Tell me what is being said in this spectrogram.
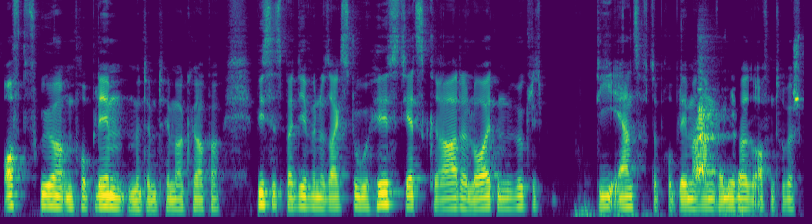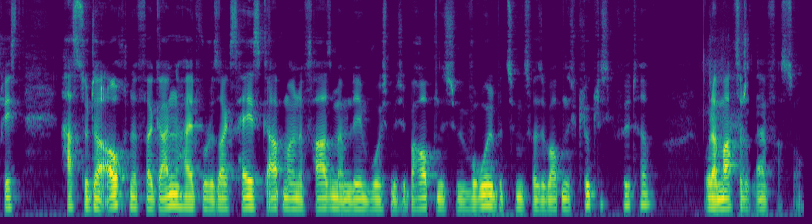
oft früher ein Problem mit dem Thema Körper. Wie ist es bei dir, wenn du sagst, du hilfst jetzt gerade Leuten wirklich, die ernsthafte Probleme haben, wenn du da so offen drüber sprichst? Hast du da auch eine Vergangenheit, wo du sagst, hey, es gab mal eine Phase in meinem Leben, wo ich mich überhaupt nicht wohl bzw. überhaupt nicht glücklich gefühlt habe? Oder machst du das einfach so?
